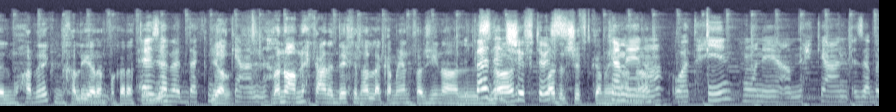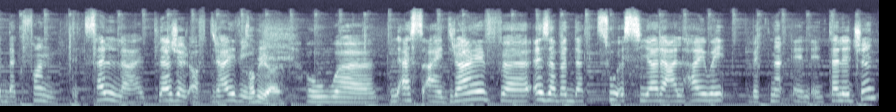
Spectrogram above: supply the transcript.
المحرك بنخليها للفقرات الثانية إذا بدك نحكي عنها. ما انه عم نحكي عن الداخل هلأ كمان؟ فرجينا ال paddle shifters paddle shift كمان كمان واضحين. هون عم نحكي عن إذا بدك fun تتسلى ال pleasure of driving طبيعي. وال SI-Drive إذا بدك تسوق السيارة على ال highway بتنقي ال intelligent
